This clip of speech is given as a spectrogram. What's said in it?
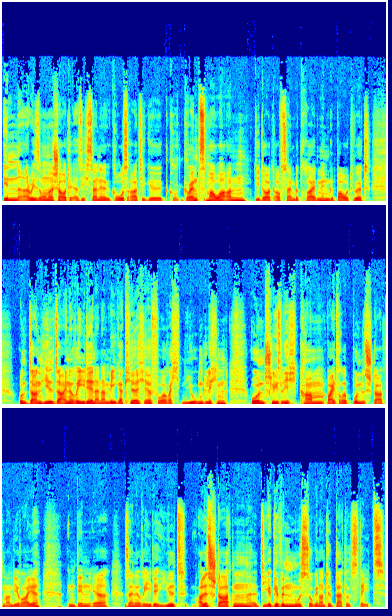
In Arizona schaute er sich seine großartige Grenzmauer an, die dort auf sein Betreiben hingebaut wird. Und dann hielt er eine Rede in einer Megakirche vor rechten Jugendlichen und schließlich kamen weitere Bundesstaaten an die Reihe, in denen er seine Rede hielt. Alles Staaten, die er gewinnen muss, sogenannte Battle States.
